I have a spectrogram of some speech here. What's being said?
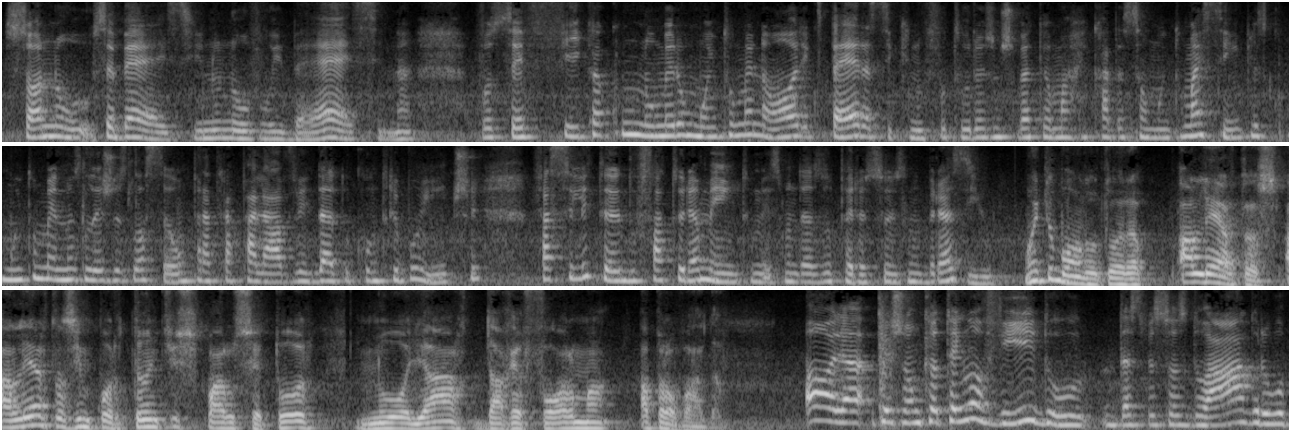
só no CBS e no novo IBS, né? Você fica com um número muito menor e espera-se que no futuro a gente vai ter uma arrecadação muito mais simples, com muito menos legislação para atrapalhar a vida do contribuinte, facilitando o faturamento mesmo das operações no Brasil. Muito bom, doutora. Alertas, alertas importantes para o setor no olhar da reforma aprovada. Olha, Pejão, que eu tenho ouvido das pessoas do agro,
